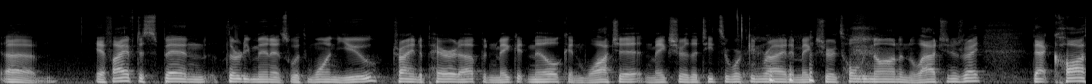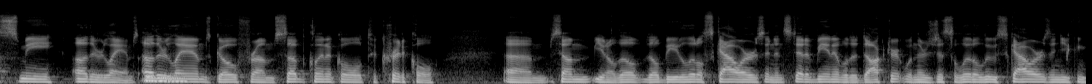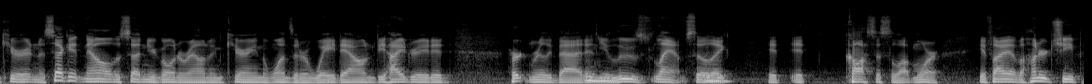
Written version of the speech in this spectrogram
um, if I have to spend 30 minutes with one ewe trying to pair it up and make it milk and watch it and make sure the teats are working right and make sure it's holding on and the latching is right, that costs me other lambs. Other lambs go from subclinical to critical. Um, some, you know, they'll they'll be little scours, and instead of being able to doctor it when there's just a little loose scours and you can cure it in a second, now all of a sudden you're going around and curing the ones that are way down, dehydrated, hurting really bad, and you lose lambs. So like it it costs us a lot more. If I have hundred sheep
